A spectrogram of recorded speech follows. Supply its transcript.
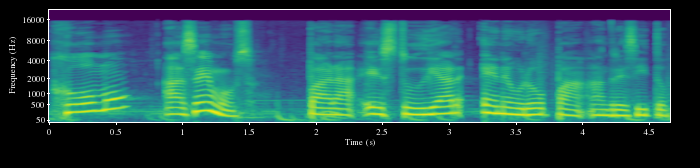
¿Cómo hacemos para estudiar en Europa, Andresito?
